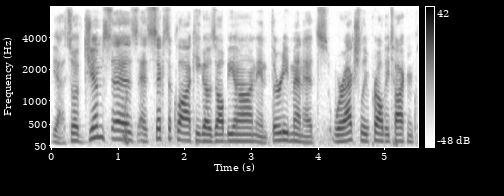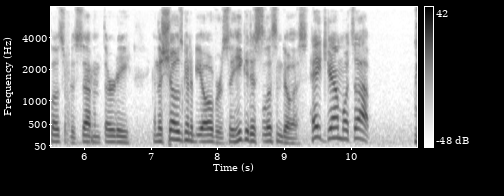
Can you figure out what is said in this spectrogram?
Yeah. So if Jim says at six o'clock he goes, I'll be on in thirty minutes. We're actually probably talking closer to seven thirty, and the show's going to be over. So he could just listen to us. Hey Jim, what's up?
